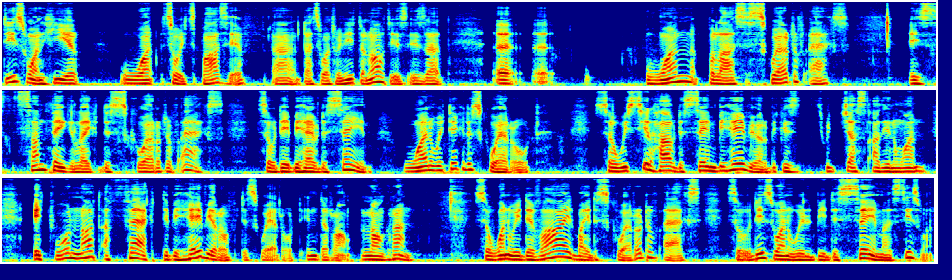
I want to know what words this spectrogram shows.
this one here one so it's positive uh, that's what we need to notice is that uh, 1 plus square root of x is something like the square root of x. So they behave the same when we take the square root so we still have the same behavior because we just add in one. It will not affect the behavior of the square root in the long, long run. So when we divide by the square root of x so this one will be the same as this one.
